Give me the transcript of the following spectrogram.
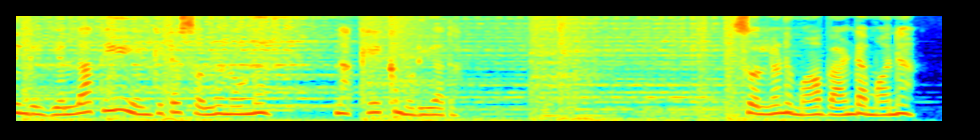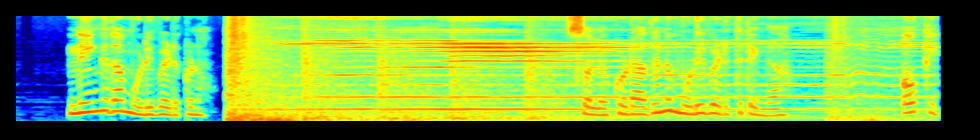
நீங்க எல்லாத்தையும் என்கிட்ட சொல்லணும்னு நான் கேட்க முடியாதா? சொல்லணுமா வேண்டாமான்னு நீங்க தான் முடிவெடுக்கணும் சொல்லக்கூடாதுன்னு முடிவெடுத்துட்டீங்க ஓகே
